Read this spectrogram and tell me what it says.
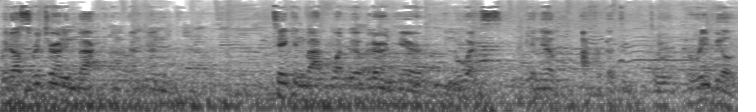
with us returning back and, and, and taking back what we have learned here in the West can help Africa to, to, to rebuild.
